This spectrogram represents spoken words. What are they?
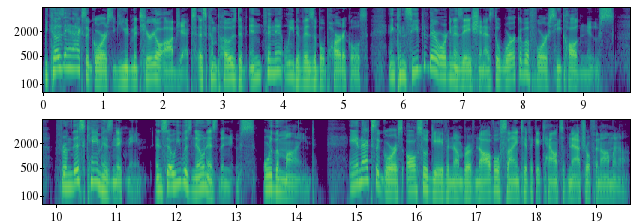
Because Anaxagoras viewed material objects as composed of infinitely divisible particles and conceived of their organization as the work of a force he called nous, from this came his nickname, and so he was known as the nous, or the mind. Anaxagoras also gave a number of novel scientific accounts of natural phenomena,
